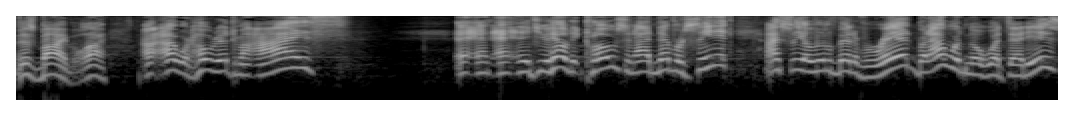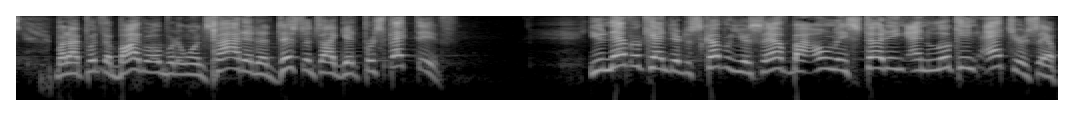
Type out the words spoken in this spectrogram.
This Bible, I, I, I would hold it to my eyes, and, and, and if you held it close and I'd never seen it, I see a little bit of red, but I wouldn't know what that is. But I put the Bible over to one side at a distance, I get perspective. You never can discover yourself by only studying and looking at yourself.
